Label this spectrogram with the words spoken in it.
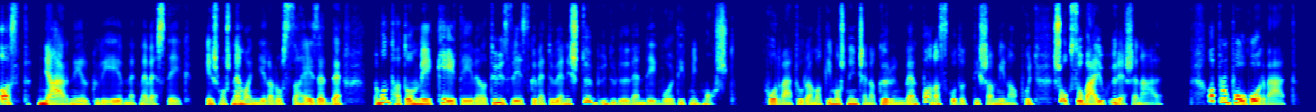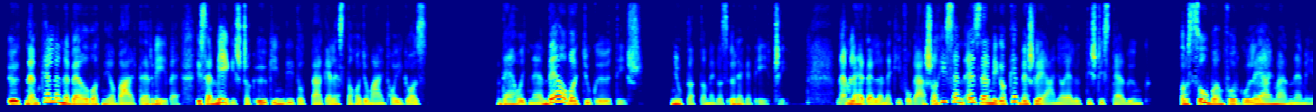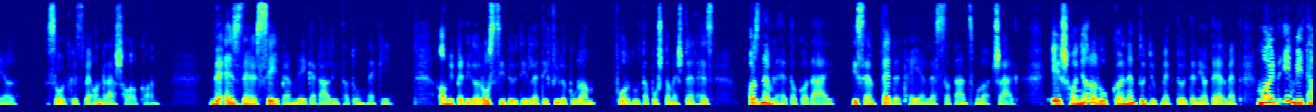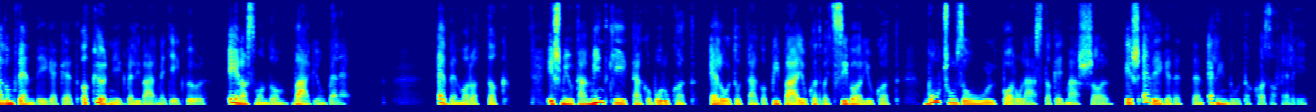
Azt nyár nélküli évnek nevezték, és most nem annyira rossz a helyzet, de mondhatom, még két éve a tűzvész követően is több üdülő vendég volt itt, mint most. Horváth uram, aki most nincsen a körünkben, panaszkodott is a minap, hogy sok szobájuk üresen áll. Apropó Horvát, őt nem kellene beavatni a bál tervébe, hiszen mégiscsak ők indították el ezt a hagyományt, ha igaz. Dehogy nem, beavatjuk őt is, nyugtatta meg az öreget Écsi. Nem lehet ellene kifogása, hiszen ezzel még a kedves leánya előtt is tisztelgünk. A szóban forgó leány már nem él, szólt közbe András halkan. De ezzel szép emléket állíthatunk neki. Ami pedig a rossz időt illeti Fülöp uram, fordult a postamesterhez, az nem lehet akadály, hiszen fedett helyen lesz a táncmulatság, és ha nyaralókkal nem tudjuk megtölteni a termet, majd invitálunk vendégeket a környékbeli vármegyékből. Én azt mondom, vágjunk bele. Ebben maradtak, és miután mind kiitták a borukat, eloltották a pipájukat vagy szivarjukat, búcsúzóul paroláztak egymással, és elégedetten elindultak hazafelé.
